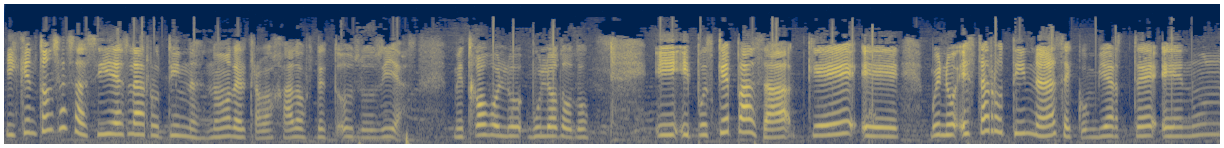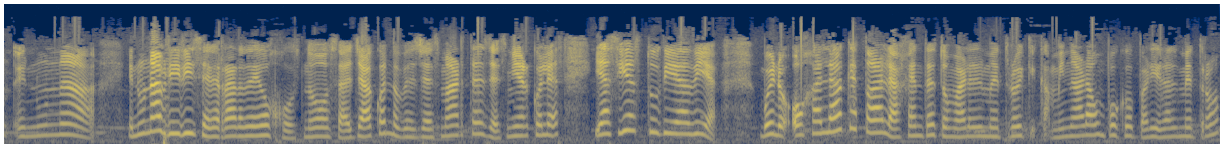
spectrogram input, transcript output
Y que entonces así es la rutina, ¿no? Del trabajador de todos los días. Metro boulot y, y pues, ¿qué pasa? Que, eh, bueno, esta rutina se convierte en un, en una, en un abrir y cerrar de ojos, ¿no? O sea, ya cuando ves ya es martes, ya es miércoles, y así es tu día a día. Bueno, ojalá que toda la gente tomara el metro y que caminara un poco para ir al metro,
